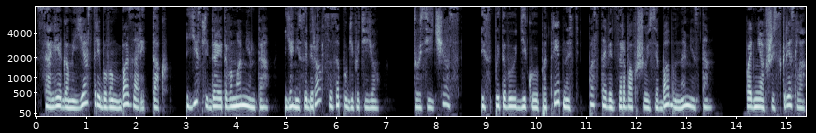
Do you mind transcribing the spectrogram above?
с Олегом Ястребовым, базарит так. Если до этого момента я не собирался запугивать ее, то сейчас испытываю дикую потребность поставить взорвавшуюся бабу на место. Поднявшись с кресла,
